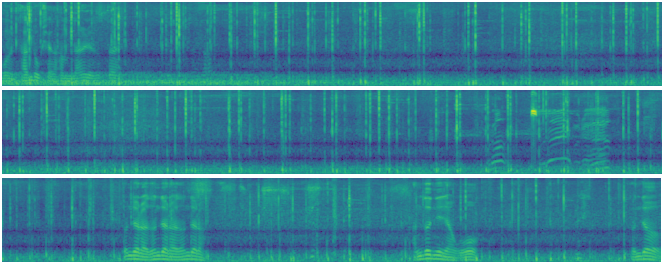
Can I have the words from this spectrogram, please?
오늘 단독샷 한번 날려줬다 무릎 무릎 던져라 던져라 던져라. 안 던지냐고. 던져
